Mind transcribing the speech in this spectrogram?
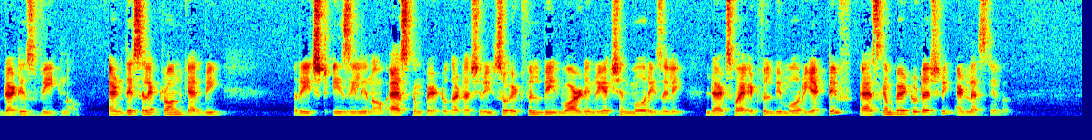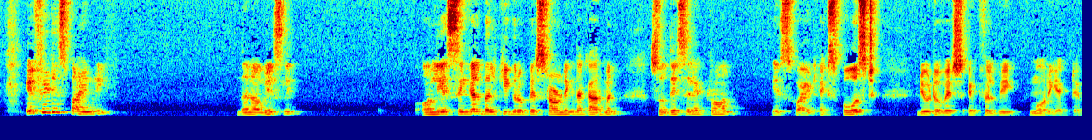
that is weak now and this electron can be reached easily now as compared to the tertiary so it will be involved in reaction more easily. That's why it will be more reactive as compared to tertiary and less stable. If it is primary then obviously only a single bulky group is surrounding the carbon. So this electron is quite exposed due to which it will be more reactive.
